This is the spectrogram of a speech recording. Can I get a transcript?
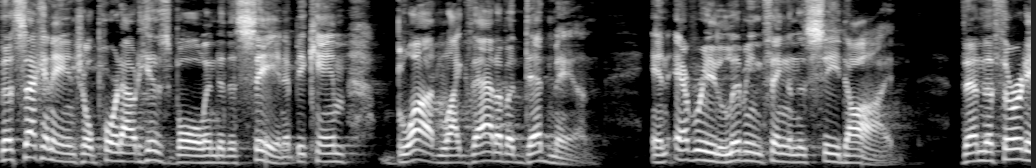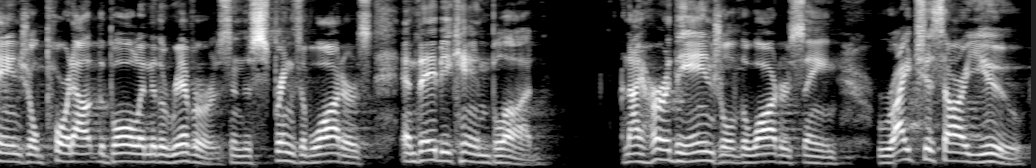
The second angel poured out his bowl into the sea, and it became blood like that of a dead man, and every living thing in the sea died. Then the third angel poured out the bowl into the rivers and the springs of waters, and they became blood. And I heard the angel of the waters saying, Righteous are you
